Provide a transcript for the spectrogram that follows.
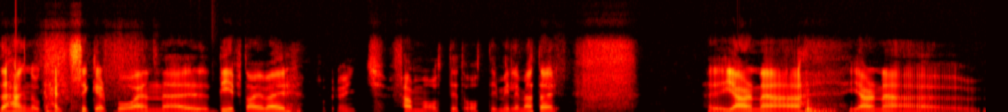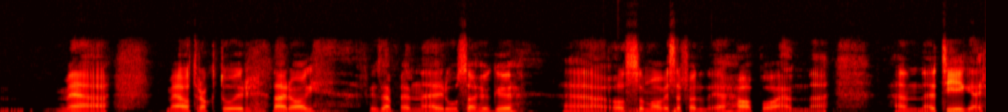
det henger nok helt sikkert på en eh, deep diver rundt 85-80 millimeter. Eh, Gjerne, gjerne eh, med, med attraktor der òg, f.eks. en rosa hugu. Eh, og så må vi selvfølgelig ha på en, eh, en Tiger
